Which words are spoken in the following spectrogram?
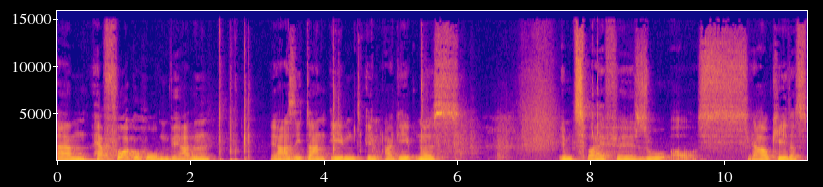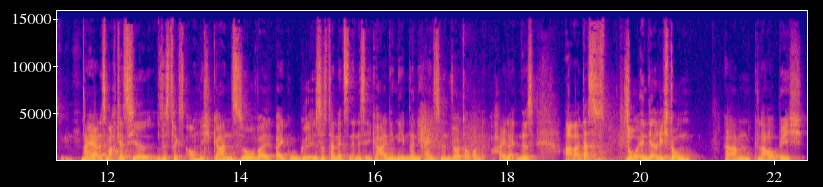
ähm, hervorgehoben werden. Ja, sieht dann eben im Ergebnis im Zweifel so aus ja, okay, das, naja, das macht jetzt hier Sistrix auch nicht ganz so, weil bei Google ist es dann letzten Endes egal, die nehmen dann die einzelnen Wörter und highlighten das. Aber das, so in der Richtung, ähm, glaube ich,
